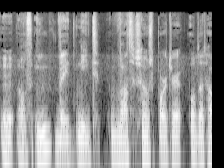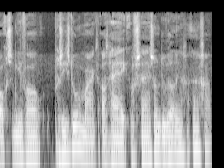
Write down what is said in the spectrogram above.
uh, of u, weet niet wat zo'n sporter op dat hoogste niveau precies doormaakt. Als hij of zij zo'n duel aangaat.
